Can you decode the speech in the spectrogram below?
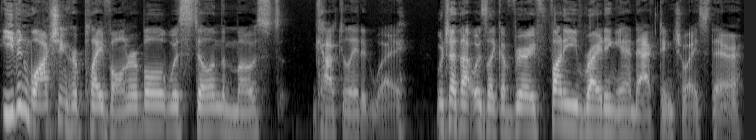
even watching her play vulnerable was still in the most calculated way, which I thought was like a very funny writing and acting choice there.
